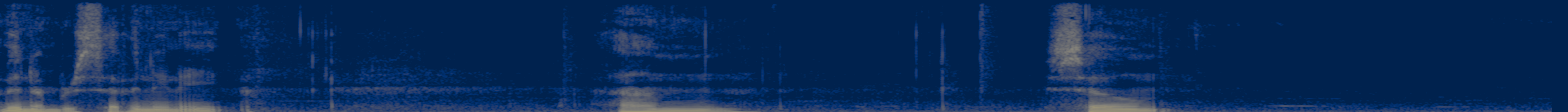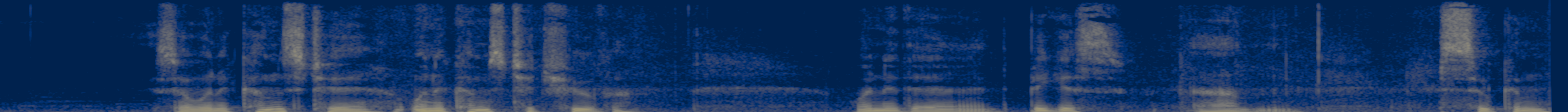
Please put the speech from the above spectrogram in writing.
The numbers seven and eight. Um, so, so when it comes to when it comes to tshuva, one of the biggest um, psukim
